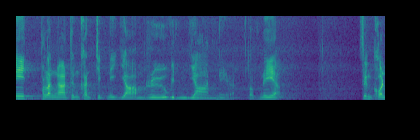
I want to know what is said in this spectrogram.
นี่พลังงานถึงขั้นจิตนิยามหรือวิญญาณนี่ตรงนี้ซึ่งคน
